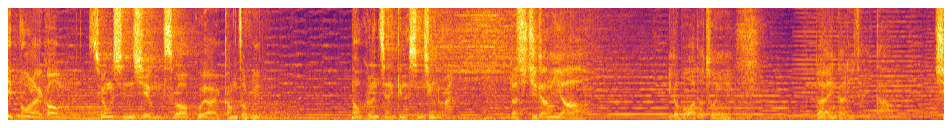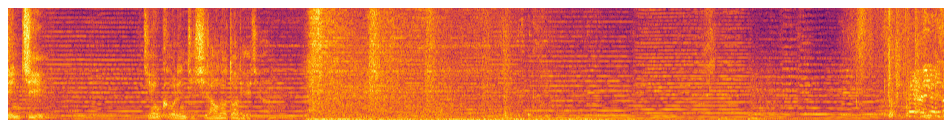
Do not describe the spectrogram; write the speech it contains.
一般来讲，这种申请需要几下工作日，那有可能这样紧就申请落来？若是七天以后，伊阁无法度出院，就要用到二十一天，甚至真有可能一世人都住伫遮。你袂使，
